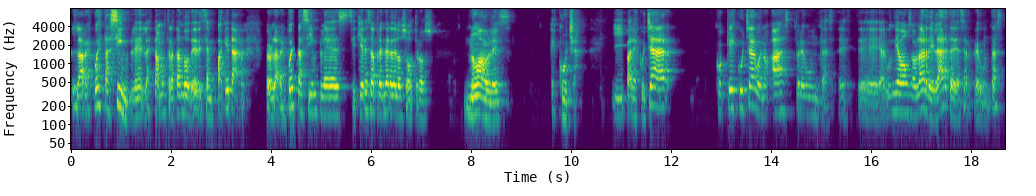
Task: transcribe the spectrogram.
la respuesta simple la estamos tratando de desempaquetar, pero la respuesta simple es, si quieres aprender de los otros, no hables, escucha. Y para escuchar ¿Qué escuchar? Bueno, haz preguntas. Este, algún día vamos a hablar del arte de hacer preguntas,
